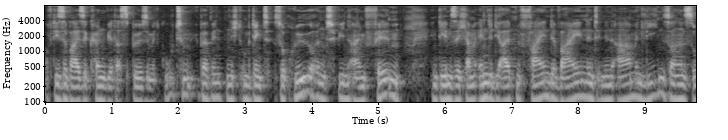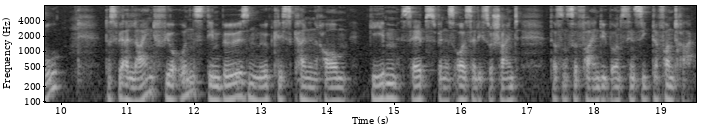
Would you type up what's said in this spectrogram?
Auf diese Weise können wir das Böse mit Gutem überwinden, nicht unbedingt so rührend wie in einem Film, in dem sich am Ende die alten Feinde weinend in den Armen liegen, sondern so, dass wir allein für uns dem Bösen möglichst keinen Raum geben, selbst wenn es äußerlich so scheint, dass unsere Feinde über uns den Sieg davontragen.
